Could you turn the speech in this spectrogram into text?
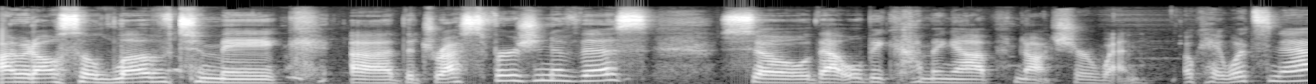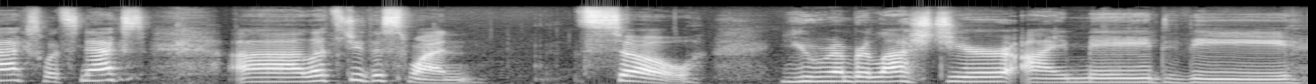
I would also love to make uh, the dress version of this. So that will be coming up, not sure when. Okay, what's next? What's next? Uh, let's do this one. So you remember last year I made the,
